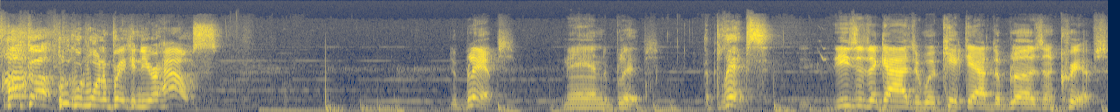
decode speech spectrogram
Poker, who would want to break into your house? The blips. Man, the blips. The blips? These are the guys that were kicked out of the Bloods and Crips.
